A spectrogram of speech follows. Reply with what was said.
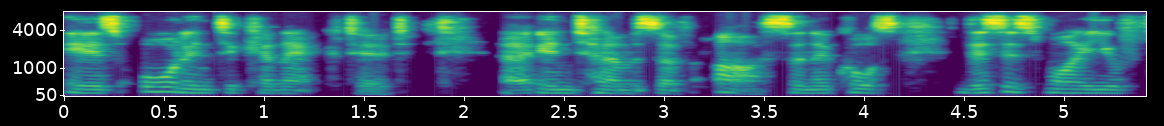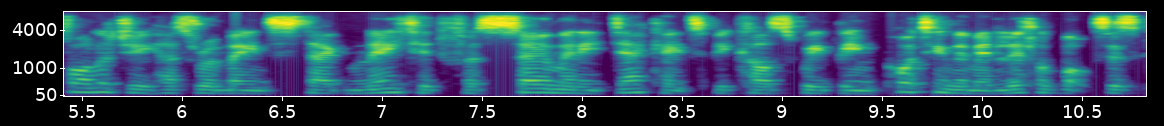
is all interconnected uh, in terms of us. And of course, this is why ufology has remained stagnated for so many decades because we've been putting them in little boxes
